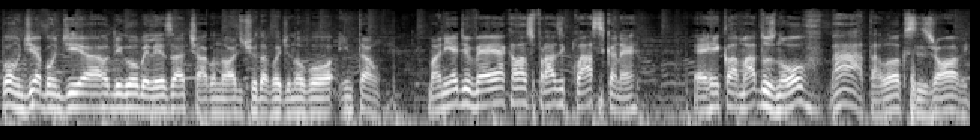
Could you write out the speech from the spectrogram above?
Bom dia, bom dia, Rodrigo, beleza? Thiago Nord, tio da Van de novo. Então, mania de véia é aquelas frases clássicas, né? É reclamar dos novos. Ah, tá louco esses jovens.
